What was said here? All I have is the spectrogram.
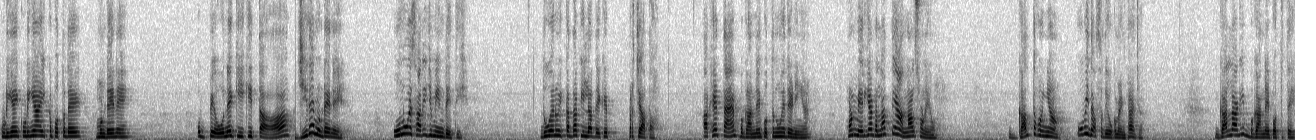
ਕੁੜੀਆਂ ਹੀ ਕੁੜੀਆਂ, ਇੱਕ ਪੁੱਤ ਦੇ ਮੁੰਡੇ ਨੇ। ਉਹ ਪਿਓ ਨੇ ਕੀ ਕੀਤਾ? ਜਿਹਦੇ ਮੁੰਡੇ ਨੇ, ਉਹਨੂੰ ਇਹ ਸਾਰੀ ਜ਼ਮੀਨ ਦੇਤੀ। ਦੂਏ ਨੂੰ ਇੱਕ ਅੱਧਾ ਕਿੱਲਾ ਦੇ ਕੇ ਪਰਚਾਤਾ। ਆਖੇ, ਤੈਂ ਬਗਾਨੇ ਪੁੱਤ ਨੂੰ ਇਹ ਦੇਣੀ ਆ ਹੁਣ ਮੇਰੀਆਂ ਗੱਲਾਂ ਧਿਆਨ ਨਾਲ ਸੁਣਿਓ। ਗਲਤ ਹੋਈਆਂ, ਉਹ ਵੀ ਦੱਸ ਦਿਓ ਕਮੈਂਟਾਂ 'ਚ। ਗੱਲ ਆ ਗਈ ਬਗਾਨੇ ਪੁੱਤ ਤੇ।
